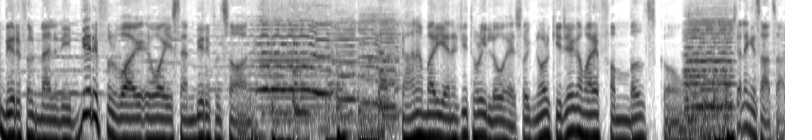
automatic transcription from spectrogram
beautiful melody, beautiful voice and beautiful song. कहना हमारी एनर्जी थोड़ी लो है सो इग्नोर कीजिएगा हमारे फंबल्स को। चलेंगे साथ साथ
